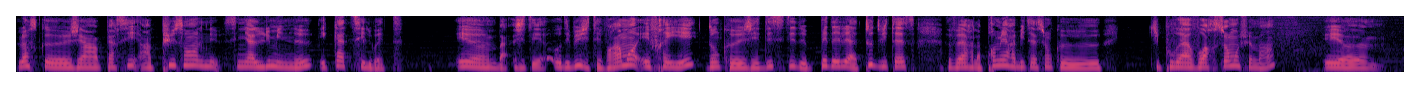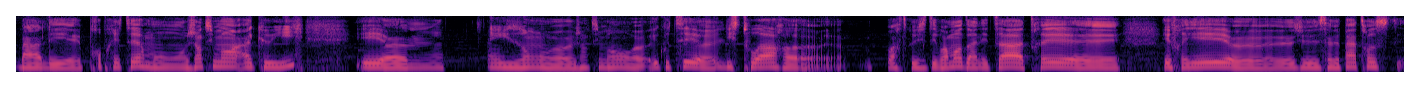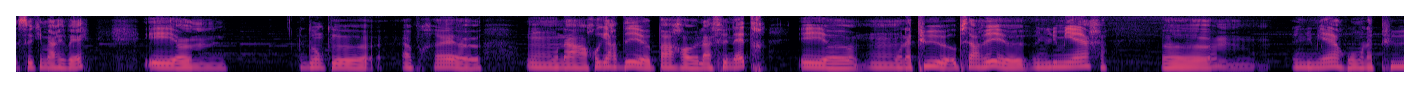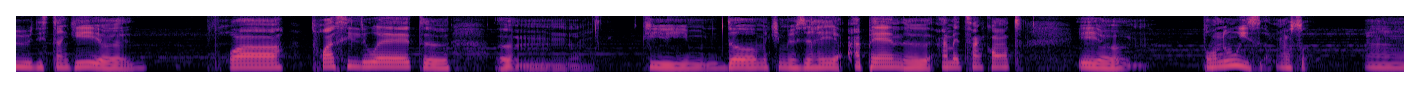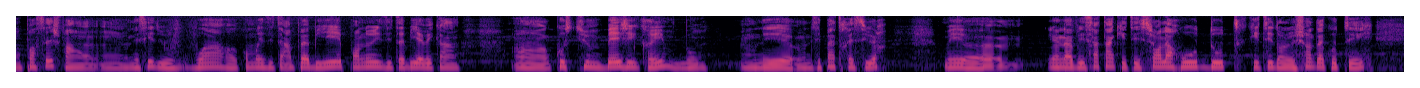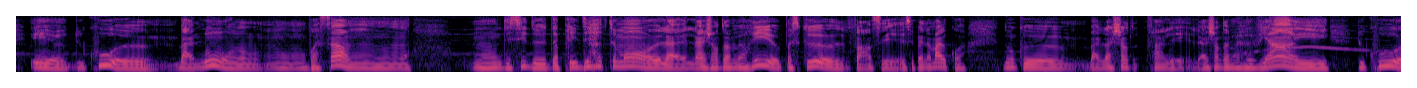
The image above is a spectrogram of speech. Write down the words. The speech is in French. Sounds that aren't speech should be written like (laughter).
lorsque j'ai aperçu un puissant signal lumineux et quatre silhouettes. Et euh, bah, j'étais au début, j'étais vraiment effrayée, donc euh, j'ai décidé de pédaler à toute vitesse vers la première habitation que qui pouvait avoir sur mon chemin. Et euh, bah, les propriétaires m'ont gentiment accueilli et, ils ont gentiment écouté l'histoire parce que j'étais vraiment dans un état très effrayée. Euh, je savais pas trop ce qui m'arrivait. Et euh, donc euh, après, euh, on a regardé par la fenêtre et on a pu observer une lumière, une lumière où on a pu distinguer trois, trois silhouettes qui d'hommes qui mesuraient à peine 1m50 euh, et euh, pour nous on, pensait enfin on essayait de voir euh, comment ils étaient un peu habillés. Pour nous ils étaient habillés avec un, costume beige et gris. Bon on est on n'était pas très sûr mais il y en avait certains qui étaient sur la route d'autres qui étaient dans le champ d'à côté et euh, du coup, euh, bah, nous, on, voit ça, on, décide d'appeler directement euh, la, gendarmerie parce que, enfin, c'est pas normal, quoi. Donc, bah, la, la gendarmerie vient et du coup,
